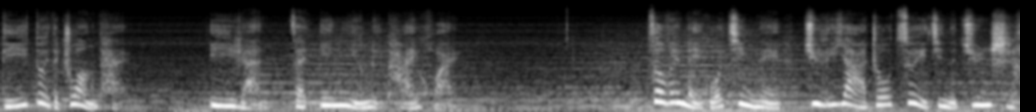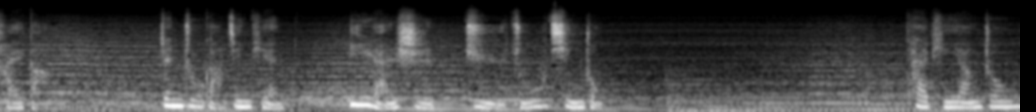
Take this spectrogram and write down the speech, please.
敌对的状态，依然在阴影里徘徊。作为美国境内距离亚洲最近的军事海港，珍珠港今天依然是举足轻重。太平洋中，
